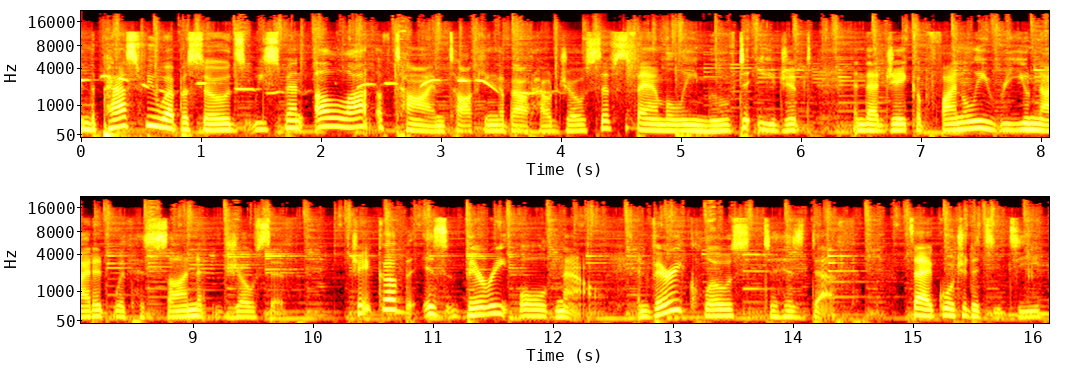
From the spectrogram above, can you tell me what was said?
In the past few episodes, we spent a lot of time talking about how Joseph's family moved to Egypt and that Jacob finally reunited with his son Joseph. Jacob is very old now and very close to his death. 在过去的几集，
